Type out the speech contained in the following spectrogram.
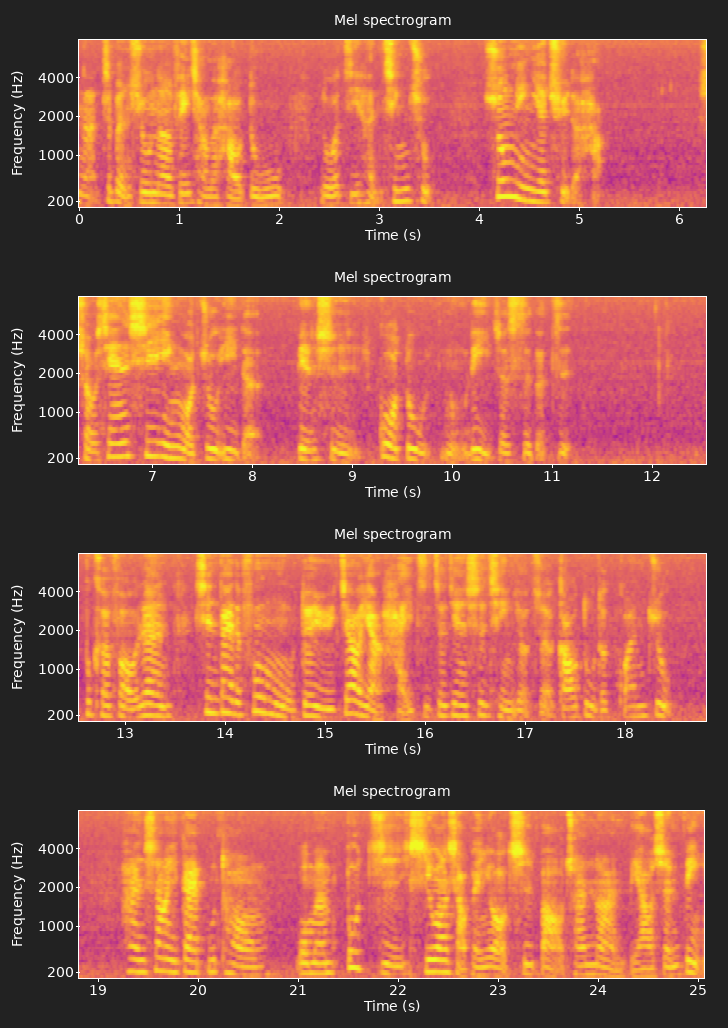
那这本书呢，非常的好读，逻辑很清楚，书名也取得好。首先吸引我注意的，便是“过度努力”这四个字。不可否认，现代的父母对于教养孩子这件事情有着高度的关注。和上一代不同，我们不只希望小朋友吃饱穿暖，不要生病。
